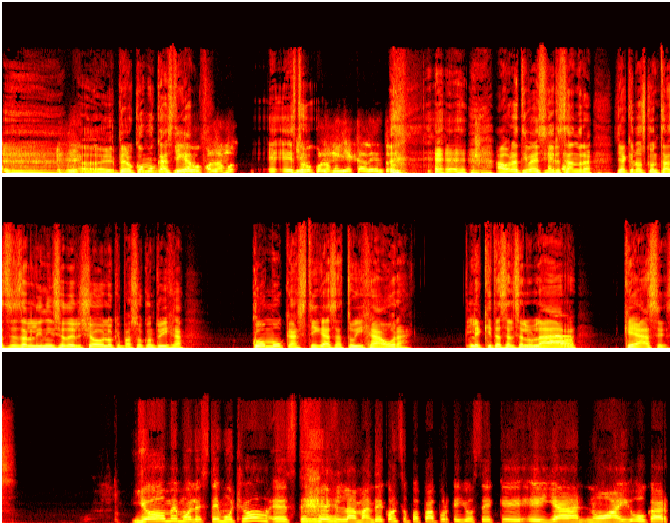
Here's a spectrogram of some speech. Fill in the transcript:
Ay, pero ¿cómo castiga? Llegó con la, mu- esto- llegó con la muñeca adentro. Ahora te iba a decir, Sandra, ya que nos contaste al inicio del show lo que pasó con tu hija, ¿cómo castigas a tu hija ahora? ¿Le quitas el celular? ¿Qué haces? Yo me molesté mucho, este, la mandé con su papá porque yo sé que ella no hay hogar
